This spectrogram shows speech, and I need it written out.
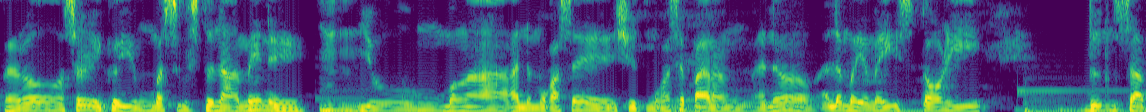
Pero, sir, ikaw yung mas gusto namin eh. Mm-mm. Yung mga, ano mo kasi, shoot mo kasi parang, ano, alam mo yun, may story dun sa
